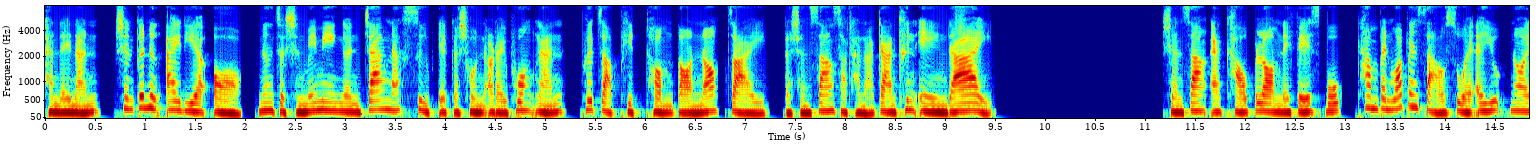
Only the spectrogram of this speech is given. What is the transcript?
ทันใดนั้น ฉันก็นึกไอเดียออก เนื่องจากฉันไม่มีเงินจ้างนักสืบเอกชนอะไรพวกนั้น เพื่อจับผิดทอมตอนนอกใจ แต่ฉันสร้างสถานการณ์ขึ้นเองได้ ฉันสร้างแอคเคาท์ปลอมใน Facebook ทำเป็นว่าเป็นสาวสวยอายุน้อย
